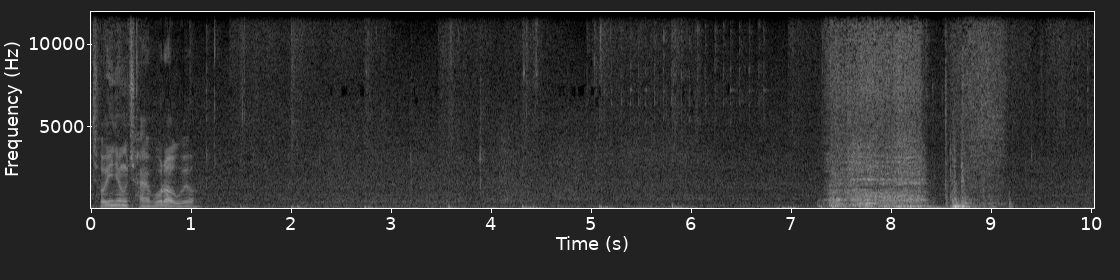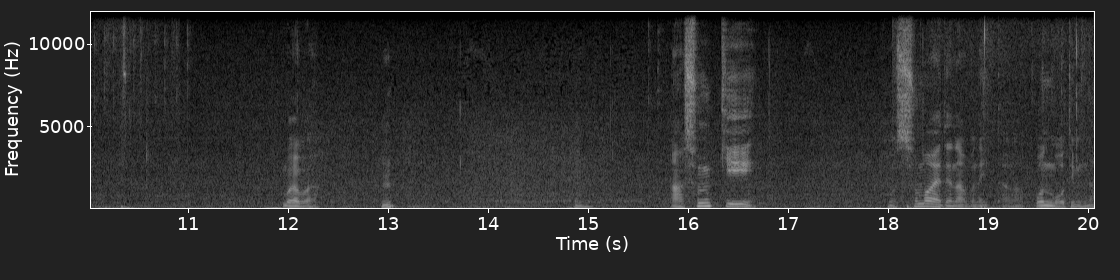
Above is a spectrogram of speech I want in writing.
저 인형 잘 보라고요? 뭐야 뭐야? 응? 응? 아 숨기 뭐 숨어야 되나 보네 이따가 옷 못 입나?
